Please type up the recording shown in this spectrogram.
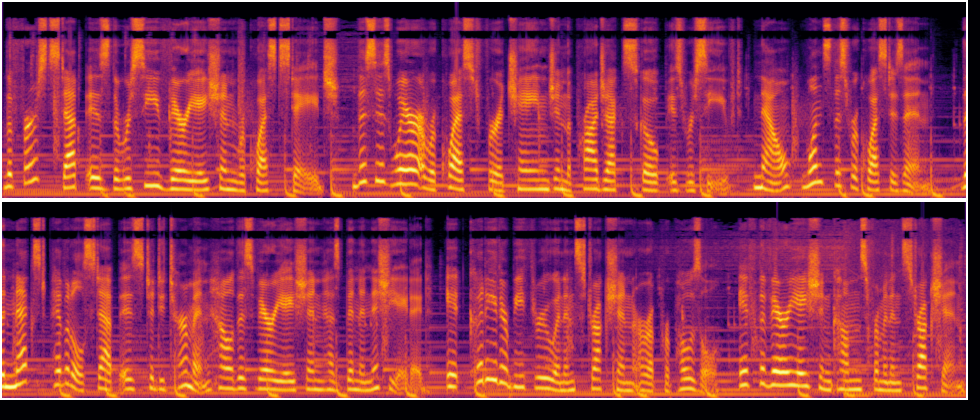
The first step is the Receive Variation Request stage. This is where a request for a change in the project scope is received. Now, once this request is in, the next pivotal step is to determine how this variation has been initiated. It could either be through an instruction or a proposal. If the variation comes from an instruction,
